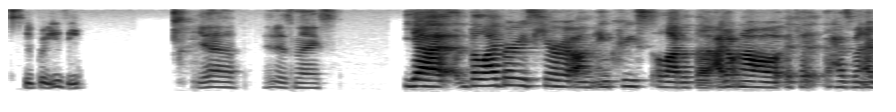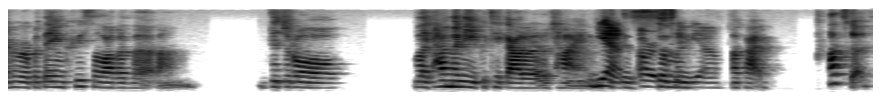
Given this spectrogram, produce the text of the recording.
Super easy. Yeah, it is nice. Yeah, the libraries here um, increased a lot of the. I don't know if it has been everywhere, but they increased a lot of the um, digital, like how many you could take out at a time. Yes, because ours so too, many- yeah. Okay. That's good.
